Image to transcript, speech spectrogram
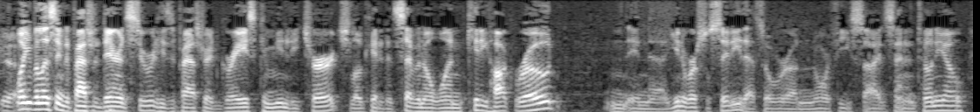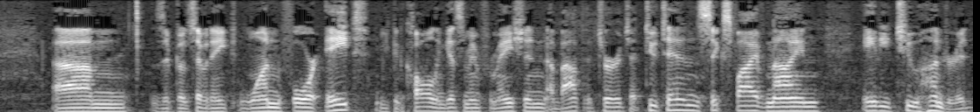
yeah. Well, you've been listening to Pastor Darren Stewart. He's a pastor at Grace Community Church, located at 701 Kitty Hawk Road in, in uh, Universal City. That's over on the northeast side of San Antonio. Um, zip code 78148. You can call and get some information about the church at 210 659 8200.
